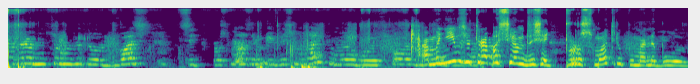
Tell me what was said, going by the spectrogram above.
наберемо на цьому відео 20 просмотрів і 8 лайків, ми обов'язково. А мені вже треба 70 просмотрів, у мене було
